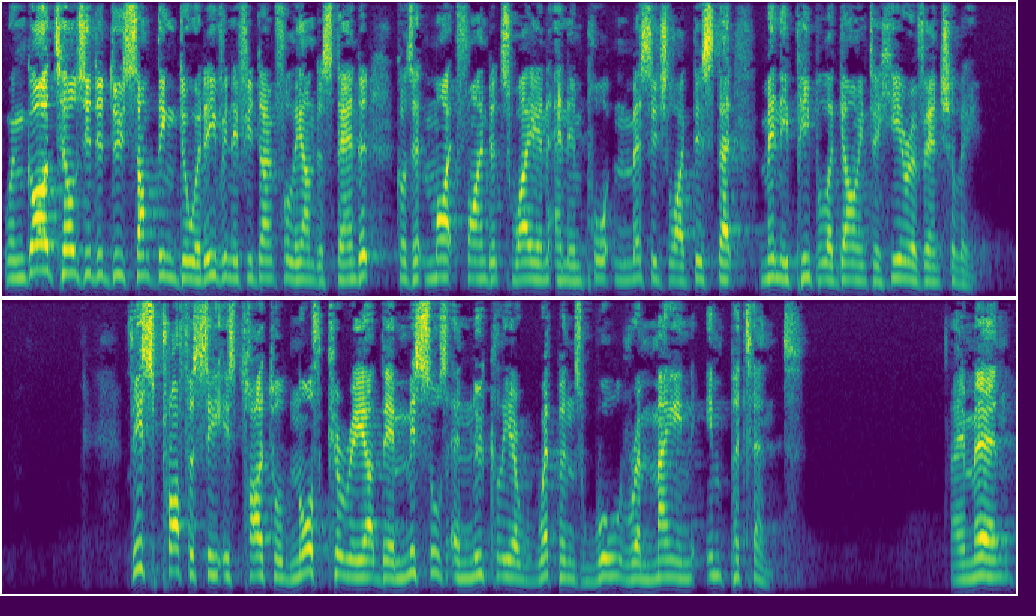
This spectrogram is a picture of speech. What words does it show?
When God tells you to do something, do it, even if you don't fully understand it, because it might find its way in an important message like this that many people are going to hear eventually. This prophecy is titled North Korea, their missiles and nuclear weapons will remain impotent. Amen.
